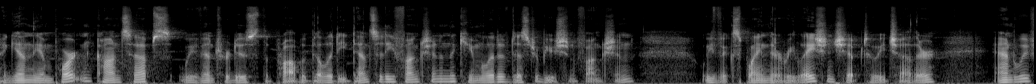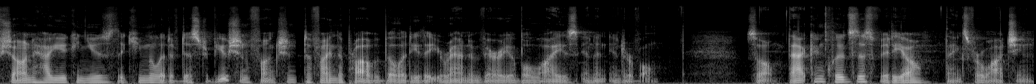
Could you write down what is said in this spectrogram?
Again, the important concepts, we've introduced the probability density function and the cumulative distribution function. We've explained their relationship to each other, and we've shown how you can use the cumulative distribution function to find the probability that your random variable lies in an interval. So that concludes this video. Thanks for watching.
